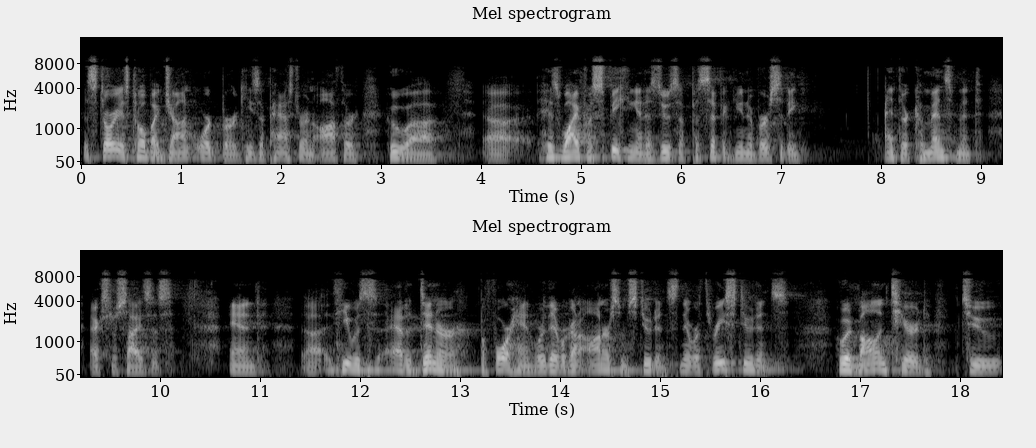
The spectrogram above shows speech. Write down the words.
The story is told by John Ortberg. He's a pastor and author who, uh, uh, his wife was speaking at Azusa Pacific University at their commencement exercises. And uh, he was at a dinner beforehand where they were going to honor some students. And there were three students who had volunteered to,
